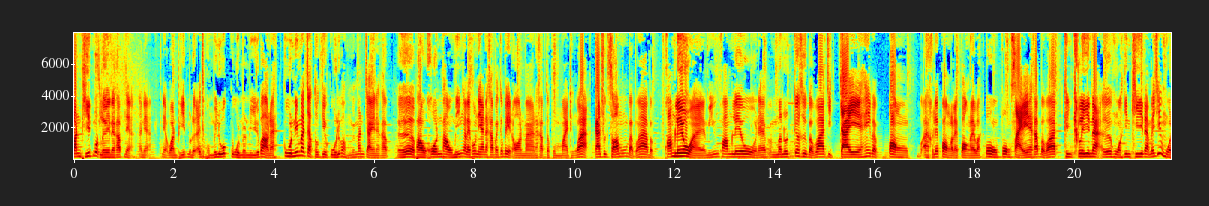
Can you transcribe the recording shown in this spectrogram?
วันพีชหมดเลยนะครับเนี่ยอันเนี้ยเนี่ยวันพีชหมดเลยไอ้แต่ผมไม่รู้ว่ากูนมันมีหรือเปล่านะกูนนี่มาจากโตเกียวกูนหรือเปล่าผมไม่มั่นใจนะครับเออเผ่าคนเผ่ามิงอะไรพวกเนี้ยนะครับมันก็เบสออนมานะครับแต่ผมหมายถึงว่าการฝึกซ้อมแบบว่าแบบความเร็วอะมีความเร็วนะครับมนุษย์ก็คือแบบว่าจิตใจให้แบบป่องอ่าเขาเรียกปองอะไรปองอะไรวะโป่งโป่งใสนะครับแบบว่าคลีนคลีนอะเออหัวคลีนคลีนอะไม่ใช่หัว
